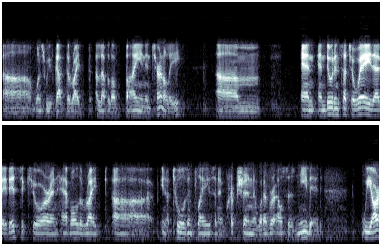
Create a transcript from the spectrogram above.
uh, once we've got the right level of buy-in internally and and do it in such a way that it is secure and have all the right uh, you know tools in place and encryption and whatever else is needed. We are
